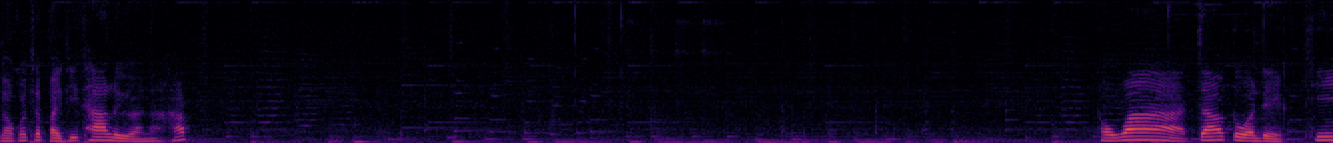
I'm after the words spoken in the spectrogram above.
เราก็จะไปที่ท่าเรือนะครับ เพราะว่าเจ้าตัวเด็กที่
